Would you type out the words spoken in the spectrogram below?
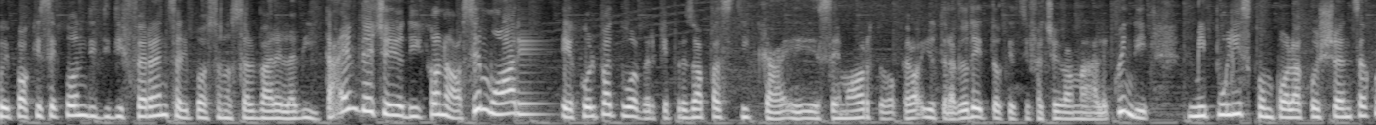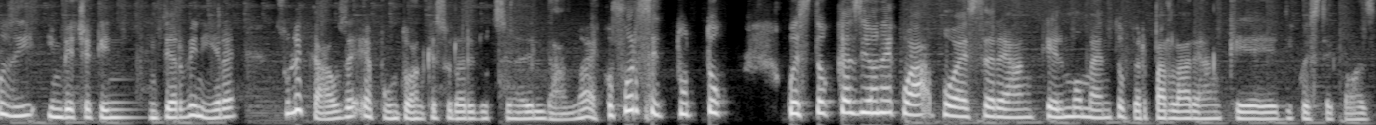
quei pochi secondi di differenza li possono salvare la vita. E invece io dico no, se muori è colpa tua perché hai preso la pasticca e sei morto, però io te l'avevo detto che si faceva male. Quindi mi pulisco un po' la coscienza così invece che intervenire sulle cause e appunto anche sulla riduzione del danno. Ecco, forse tutto questa occasione qua può essere anche il momento per parlare anche di queste cose.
